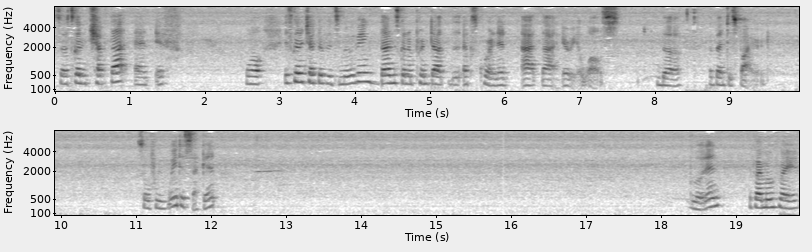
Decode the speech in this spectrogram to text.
so it's going to check that and if, well, it's going to check if it's moving, then it's going to print out the X coordinate at that area whilst the event is fired. So if we wait a second, load in, if I move my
